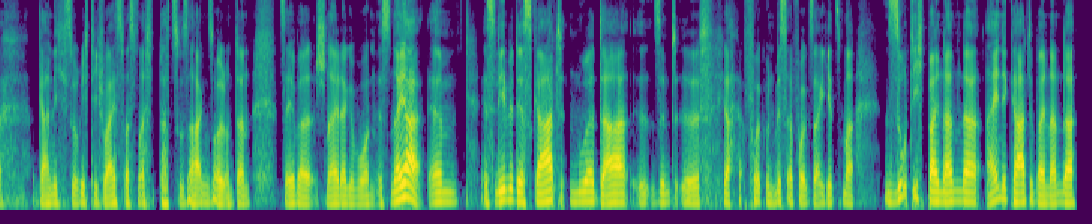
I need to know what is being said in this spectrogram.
äh, gar nicht so richtig weiß, was man dazu sagen soll und dann selber Schneider geworden ist. Naja, ähm, es lebe der Skat, nur da äh, sind äh, ja, Erfolg und Misserfolg, sage ich jetzt mal, so dicht beieinander, eine Karte beieinander.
